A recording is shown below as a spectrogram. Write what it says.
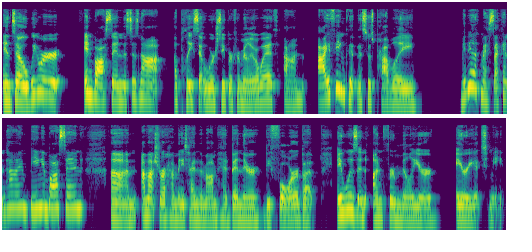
And so we were in Boston. This is not a place that we're super familiar with. Um, I think that this was probably maybe like my second time being in Boston. Um, I'm not sure how many times my mom had been there before, but it was an unfamiliar area to me.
